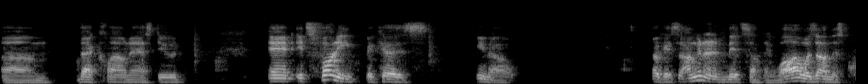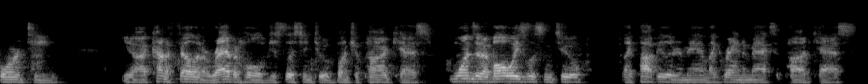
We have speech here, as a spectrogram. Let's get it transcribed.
Um, that clown ass dude. And it's funny because you know. Okay, so I'm gonna admit something. While I was on this quarantine, you know, I kind of fell in a rabbit hole of just listening to a bunch of podcasts. Ones that I've always listened to, like Popular Demand, like Random Acts of Podcasts.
